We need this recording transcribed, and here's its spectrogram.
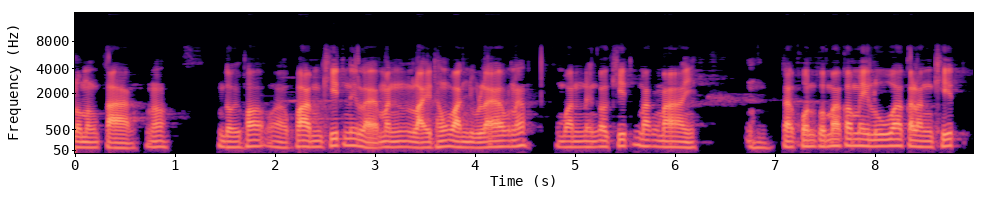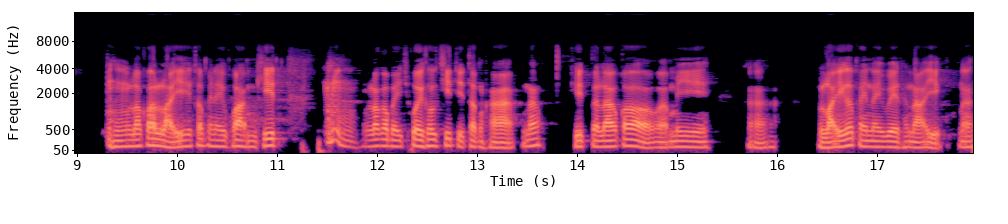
ลมต่างๆเนาะโดยเพราะความคิดนี่แหละ มันไหลทั้งวันอยู่แล้วนะวันหนึ่งก็คิดมากมาย แต่คนส่วนมากก็ไม่รู้ว่ากำลังคิดแล้วก็ไหลก็ไปในความคิด แล้วก็ไปช่วยเขาคิดอีกต่างหากนะ คิดไปแล้วก็มีไหลก็ไปในเวทนาอีกนะ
